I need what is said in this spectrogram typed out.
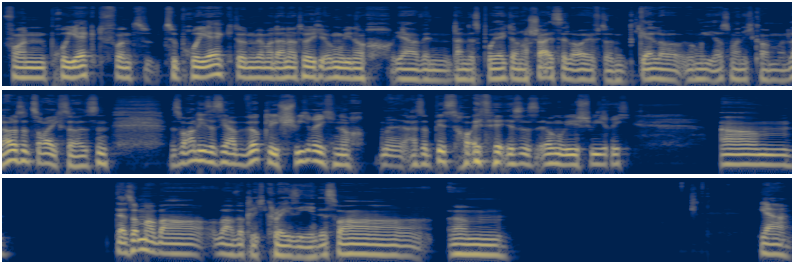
von Projekt von zu, zu, Projekt und wenn man dann natürlich irgendwie noch, ja, wenn dann das Projekt auch noch scheiße läuft und Gelder irgendwie erstmal nicht kommen und lauter so Zeug, so, sind, das war dieses Jahr wirklich schwierig noch, also bis heute ist es irgendwie schwierig. Ähm, der Sommer war, war wirklich crazy. Das war, ähm, ja,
